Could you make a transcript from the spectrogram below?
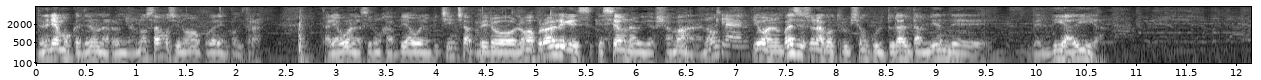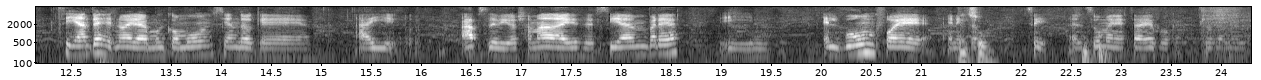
tendríamos que tener una reunión, no sabemos si nos vamos a poder encontrar. Estaría bueno hacer un happy hour en Pichincha, pero lo más probable es que sea una videollamada, ¿no? Claro. Y bueno, me parece que es una construcción cultural también de, del día a día. Sí, antes no era muy común, siendo que hay apps de videollamada desde siempre y el boom fue en. Zoom. Sí, Zoom en esta época, totalmente.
